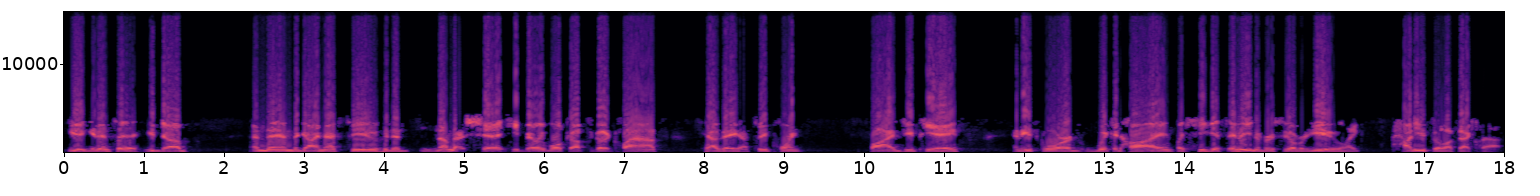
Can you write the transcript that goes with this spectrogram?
you didn't get into UW. And then the guy next to you who did none of that shit, he barely woke up to go to class. He has a, a 3.5 GPA, and he scored wicked high, but he gets into university over you. Like, how do you feel about that crap?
